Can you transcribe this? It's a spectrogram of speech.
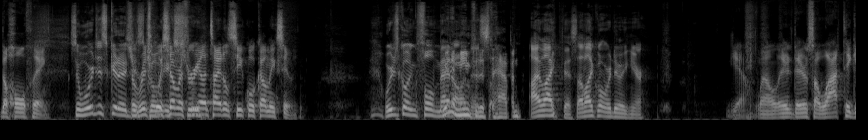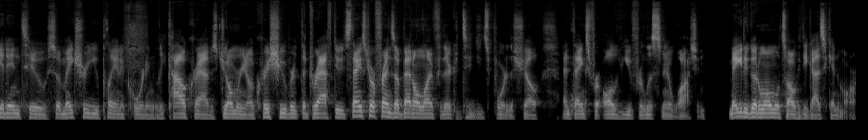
The whole thing. So we're just gonna so just Rich Boi Summer three untitled sequel coming soon. We're just going full meta. We didn't mean for this. this to happen. I like this. I like what we're doing here. Yeah, well, there, there's a lot to get into, so make sure you plan accordingly. Kyle Crabbs, Joe Marino, Chris Schubert, the Draft Dudes. Thanks to our friends at Bet Online for their continued support of the show, and thanks for all of you for listening and watching. Make it a good one. We'll talk with you guys again tomorrow.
